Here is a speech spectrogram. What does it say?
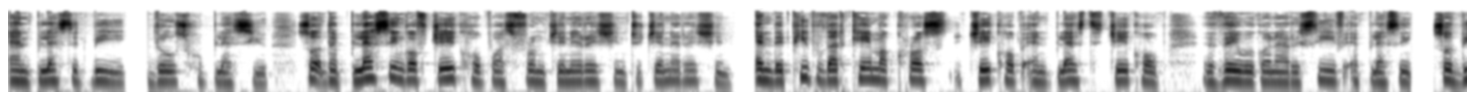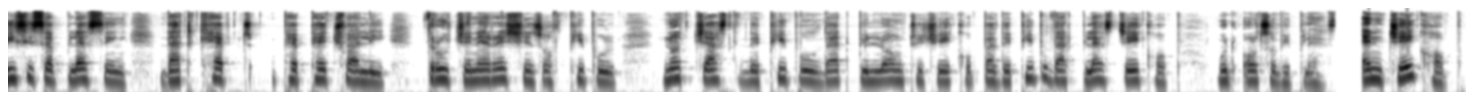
and blessed be those who bless you. So the blessing of Jacob was from generation to generation. And the people that came across Jacob and blessed Jacob, they were going to receive a blessing. So this is a blessing that kept perpetually through generations of people, not just the people that belong to Jacob, but the people that blessed Jacob would also be blessed. And Jacob,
